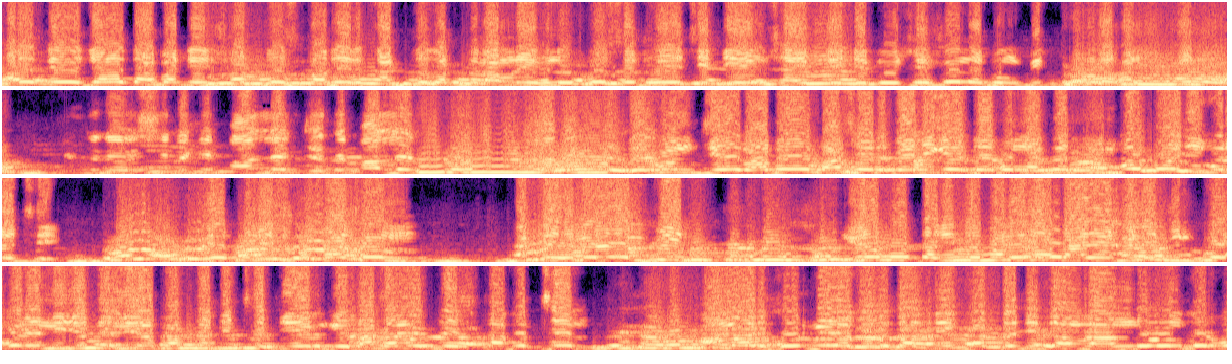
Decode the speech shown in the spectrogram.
ভারতীয় জনতা পার্টির সর্বস্তরের কার্যকর্তারা আমরা এখানে উপস্থিত হয়েছি। ডিএম সাহেবের ডেপুটেশন এবং বিক্ষোভ কিন্তু সেটা পারলেন, যেতে দেখুন, যেভাবে বাসের ব্যারিকেড এবং একটা দুর্গ তৈরি করেছে। যে পুলিশ প্রশাসন করে দিচ্ছে চেষ্টা করছেন। আমার আমরা আন্দোলন করব,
